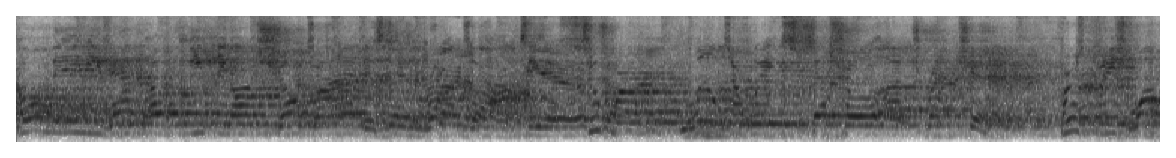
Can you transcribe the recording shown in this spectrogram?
co-main event of the evening on Showtime is 10 rounds of super welterweight special attraction. First, please welcome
